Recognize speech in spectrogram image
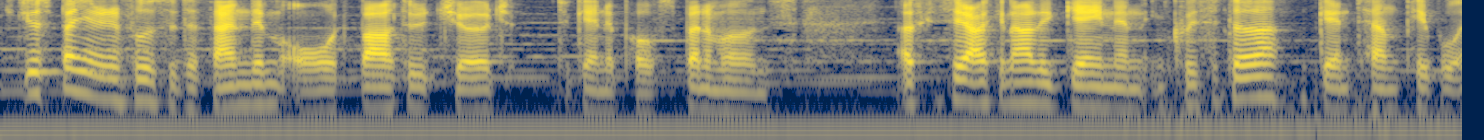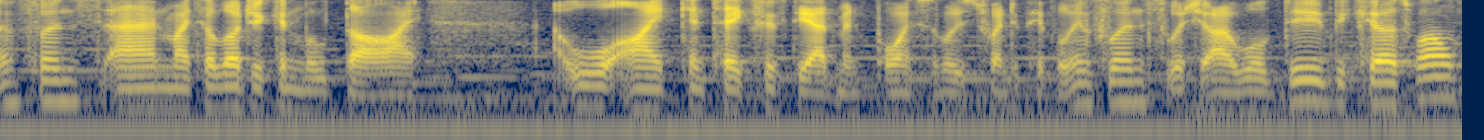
You can spend your influence to defend him or to bow to the church to gain a pope's benevolence. As you can see, I can either gain an inquisitor, gain 10 papal influence, and my theologian will die. Or I can take 50 admin points and lose 20 papal influence, which I will do because, well,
